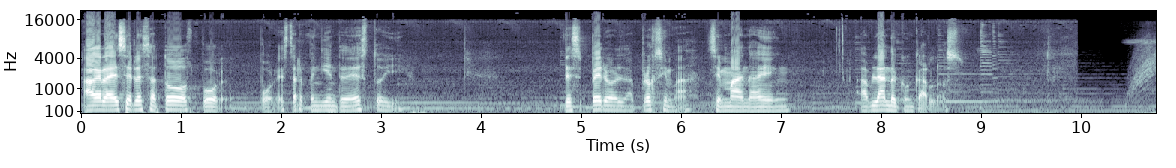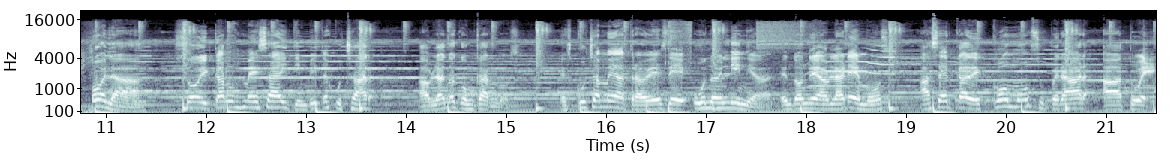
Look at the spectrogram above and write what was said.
Agradecerles a todos por, por estar pendiente de esto y te espero la próxima semana en Hablando con Carlos. Hola, soy Carlos Mesa y te invito a escuchar Hablando con Carlos. Escúchame a través de Uno en línea, en donde hablaremos acerca de cómo superar a tu ex.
